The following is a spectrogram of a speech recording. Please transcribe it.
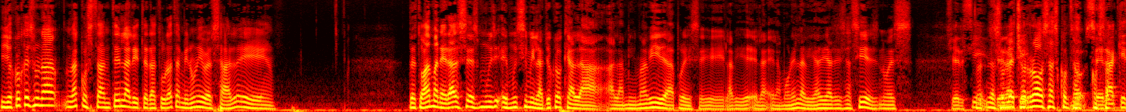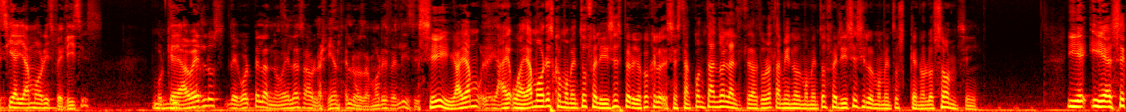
Y yo creo que es una, una constante en la literatura también universal. eh, de todas maneras, es muy, es muy similar, yo creo que a la, a la misma vida, pues eh, la vida- el, el amor en la vida diaria es así, es, no es... Sí, No- no es un ¿será lecho de que- rosas con no, ¿Será que sí hay amores felices? Porque de haberlos, de golpe las novelas hablarían de los amores felices. Sí, hay, amo- hay- o hay amores con momentos felices, pero yo creo que lo- se están contando en la literatura también los momentos felices y los momentos que no lo son. Sí. Y, y ese,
